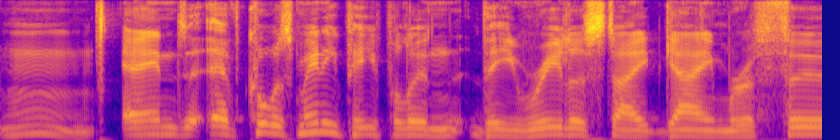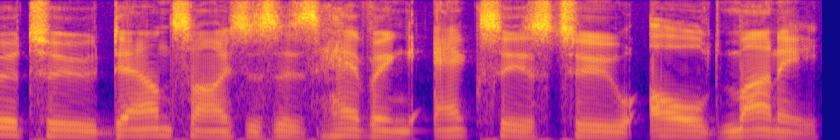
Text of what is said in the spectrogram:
Mm. And of course, many people in the real estate game refer to downsizers as having access to old money.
